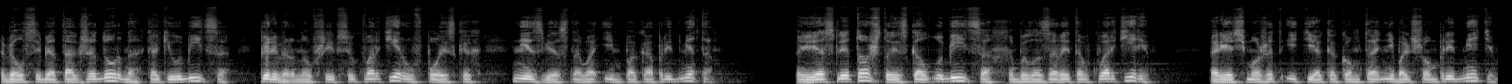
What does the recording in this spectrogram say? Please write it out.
вел себя так же дурно, как и убийца, перевернувший всю квартиру в поисках неизвестного им пока предмета. Если то, что искал убийца, было зарыто в квартире, речь может идти о каком-то небольшом предмете.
